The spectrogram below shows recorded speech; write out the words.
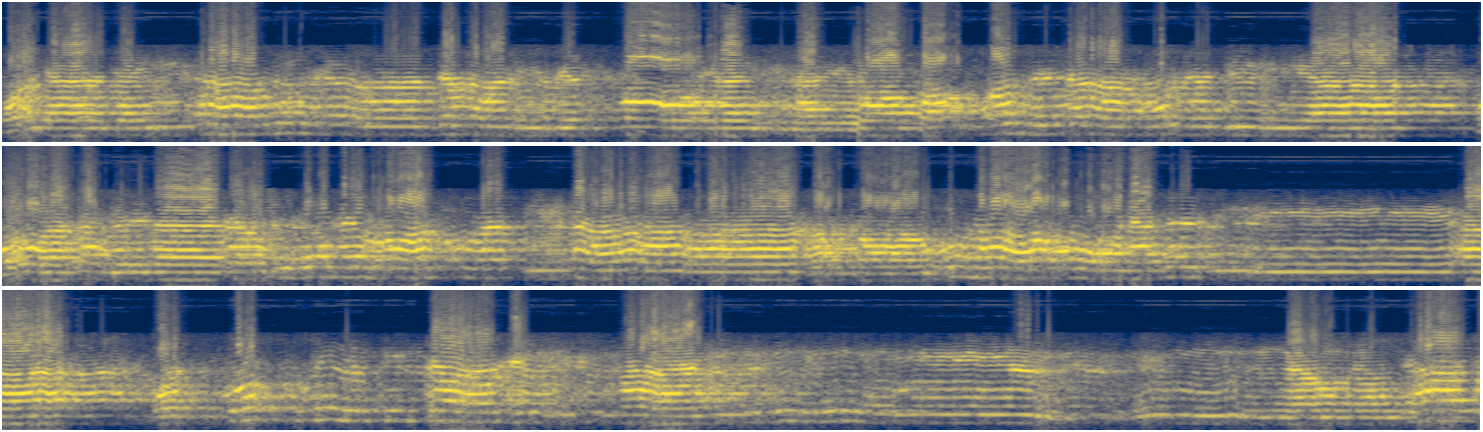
وناديناه من جانب الطور الايمن وقربناه نجيا ووهبنا له من رحمتنا اخاه هارون نبيا واذكر في الكتاب اسماعيل إنه كان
